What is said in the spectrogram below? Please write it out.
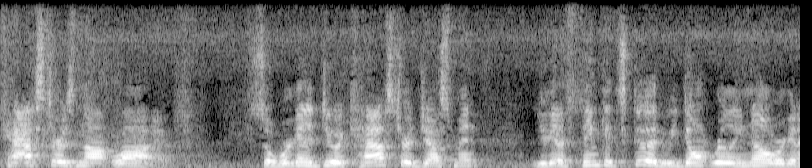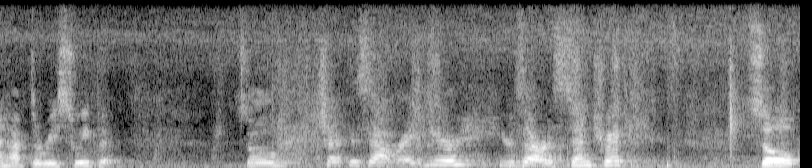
caster is not live. So we're going to do a caster adjustment. You're going to think it's good. We don't really know. We're going to have to resweep it. So check this out right here. Here's our eccentric. So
